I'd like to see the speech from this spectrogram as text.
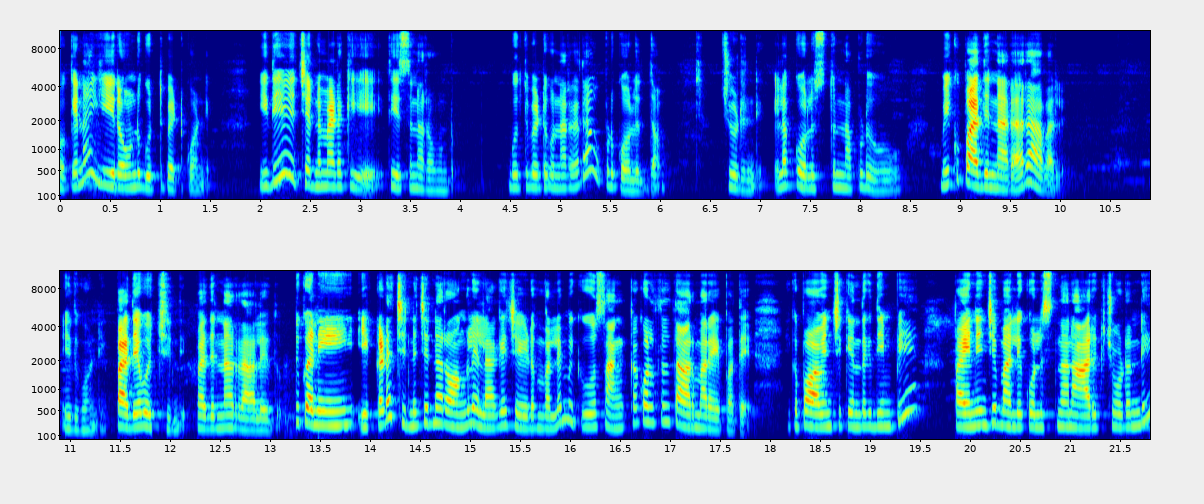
ఓకేనా? ఈ రౌండ్ గుర్తుపెట్టుకోండి ఇది చిన్న మెడకి తీసిన రౌండ్. గుర్తుపెట్టుకున్నారు కదా? ఇప్పుడు కొలుద్దాం. చూడండి. ఇలా కొలుస్తున్నప్పుడు మీకు పదిన్నర రావాలి. ఇదిగోండి పదే వచ్చింది పదిన్నర రాలేదు. అందుకని ఇక్కడ చిన్న చిన్న రాంగులు ఇలాగే చేయడం వల్ల మీకు సంఖ కొలతలు తారుమారైపోతాయి. ఇక పావించి కిందకి దింపి పైనుంచి మళ్ళీ కొలుస్తున్నాను ఆరుకి చూడండి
